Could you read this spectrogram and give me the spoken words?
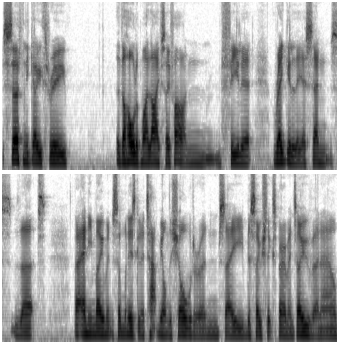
certainly go through the whole of my life so far and feel it regularly a sense that at any moment someone is going to tap me on the shoulder and say the social experiment's over now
